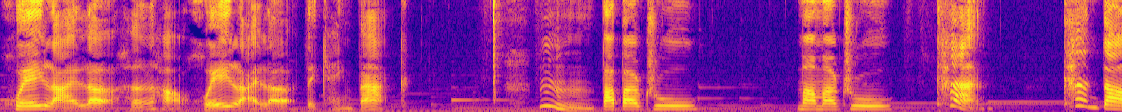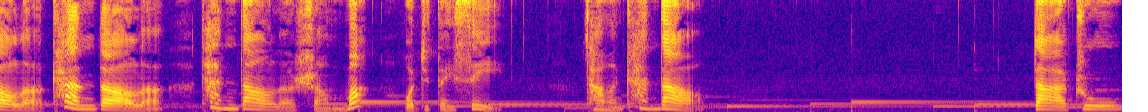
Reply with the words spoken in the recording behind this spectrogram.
回来了，很好，回来了。They came back. 嗯，爸爸猪，妈妈猪，看，看到了，看到了，看到了什么？What did they see? 他们看到 大猪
